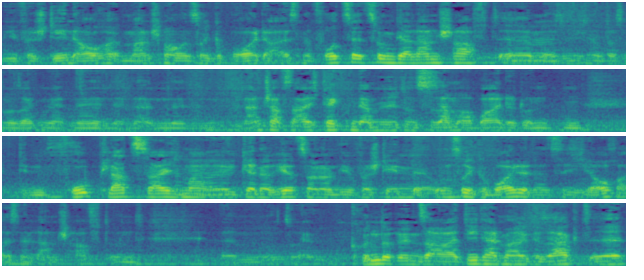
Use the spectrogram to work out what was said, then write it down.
wir verstehen auch manchmal unsere Gebäude als eine Fortsetzung der Landschaft. Ähm, mhm. Also nicht nur, dass man sagt, wir hätten einen, einen Landschaftsarchitekten, der mit uns zusammenarbeitet und den Vorplatz, sage ich mal, mhm. generiert, sondern wir verstehen unsere Gebäude tatsächlich auch als eine Landschaft. Und ähm, unsere Gründerin Sarah Diet hat mal gesagt, äh,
